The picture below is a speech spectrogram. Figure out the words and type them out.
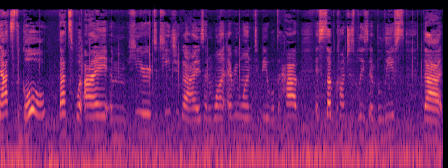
that's the goal that's what I am here to teach you guys and want everyone to be able to have is subconscious beliefs and beliefs that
